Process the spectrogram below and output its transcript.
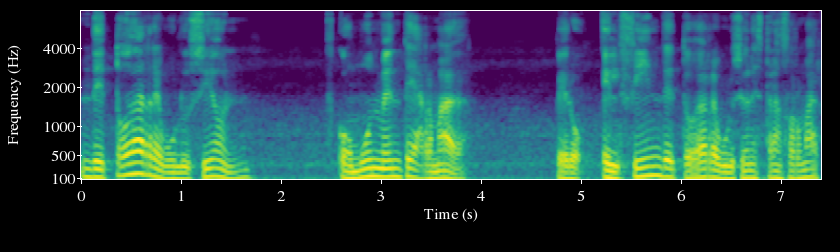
de toda revolución comúnmente armada, pero el fin de toda revolución es transformar.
